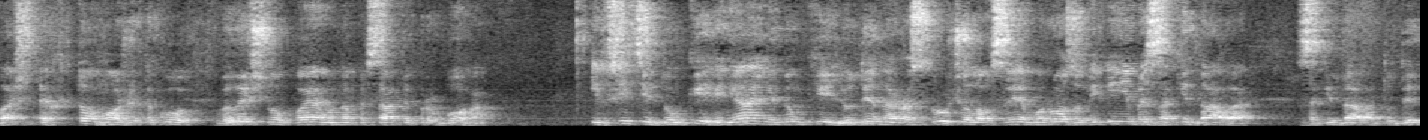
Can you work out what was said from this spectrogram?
Бачите, хто може таку величну поему написати про Бога? І всі ці думки, геніальні думки, людина розкручувала в своєму розумі і ніби закидала, закидала туди, де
